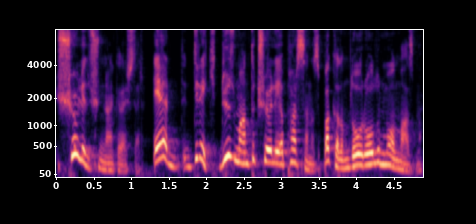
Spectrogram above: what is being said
Şöyle düşünün arkadaşlar. Eğer direkt düz mantık şöyle yaparsanız bakalım doğru olur mu olmaz mı?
